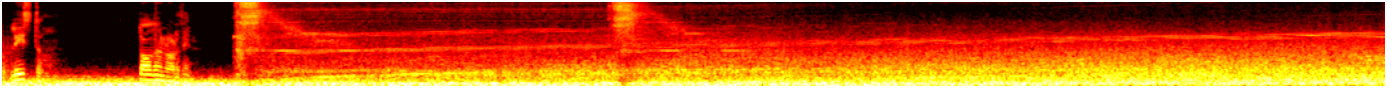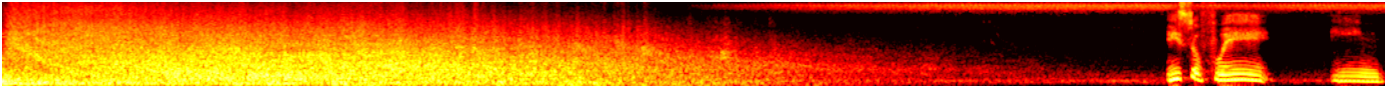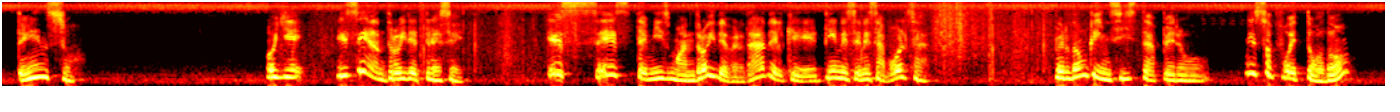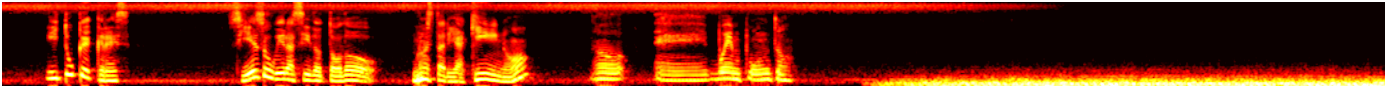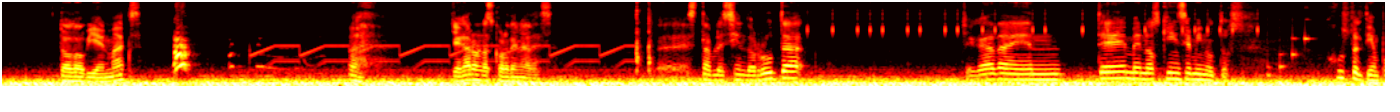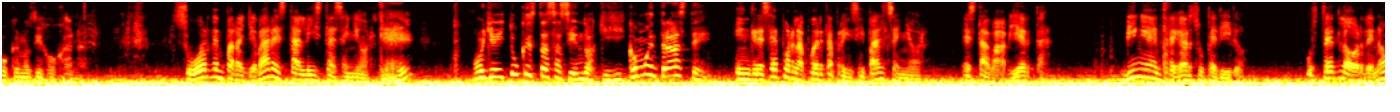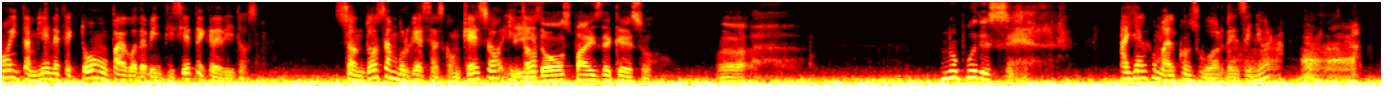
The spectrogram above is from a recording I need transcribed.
Listo. Todo en orden. Eso fue intenso. Oye, ese androide 13 es este mismo androide, ¿verdad? El que tienes en esa bolsa. Perdón que insista, pero ¿eso fue todo? ¿Y tú qué crees? Si eso hubiera sido todo, no estaría aquí, ¿no? Oh, eh, buen punto. ¿Todo bien, Max? Ah, llegaron las coordenadas. Eh, estableciendo ruta. Llegada en T menos 15 minutos. Justo el tiempo que nos dijo Hannah. Su orden para llevar está lista, señor. ¿Qué? Oye, ¿y tú qué estás haciendo aquí? ¿Cómo entraste? Ingresé por la puerta principal, señor. Estaba abierta. Vine a entregar su pedido. Usted lo ordenó y también efectuó un pago de 27 créditos. Son dos hamburguesas con queso y, Y dos... dos pies de queso. Ah. no puede ser. ¿Hay algo mal con su orden, señor?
